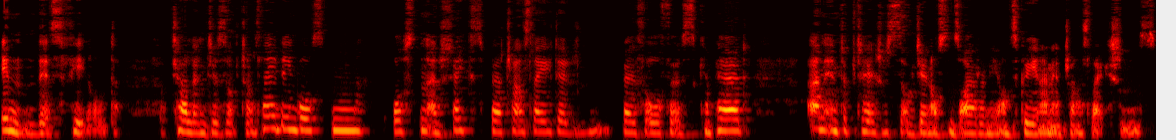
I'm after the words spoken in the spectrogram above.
in this field. challenges of translating Austen, Austen and Shakespeare translated, both authors compared, and interpretations of Jane Austen's irony on screen and in translations.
